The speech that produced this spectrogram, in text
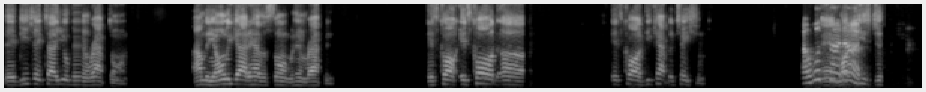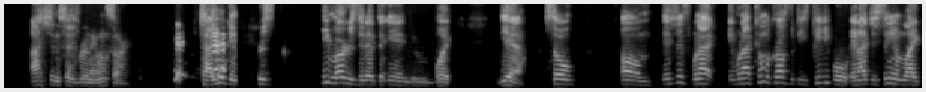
that DJ Tayukin rapped on. I'm the only guy that has a song with him rapping. It's called it's called uh it's called Decapitation. I'll look And that up. Just I shouldn't say his real name. I'm sorry. Tayukin, he murders it at the end, dude. But yeah, so um, it's just when I when I come across with these people and I just see them like,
